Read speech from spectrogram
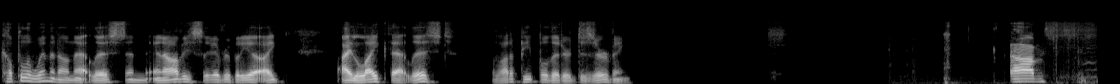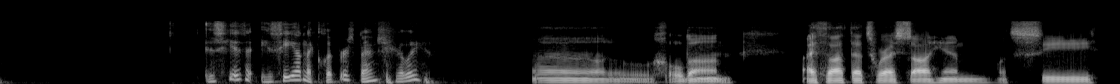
couple of women on that list, and and obviously everybody. Else. I I like that list. A lot of people that are deserving. Um, is he is he on the Clippers bench really? Uh, hold on. I thought that's where I saw him. Let's see.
